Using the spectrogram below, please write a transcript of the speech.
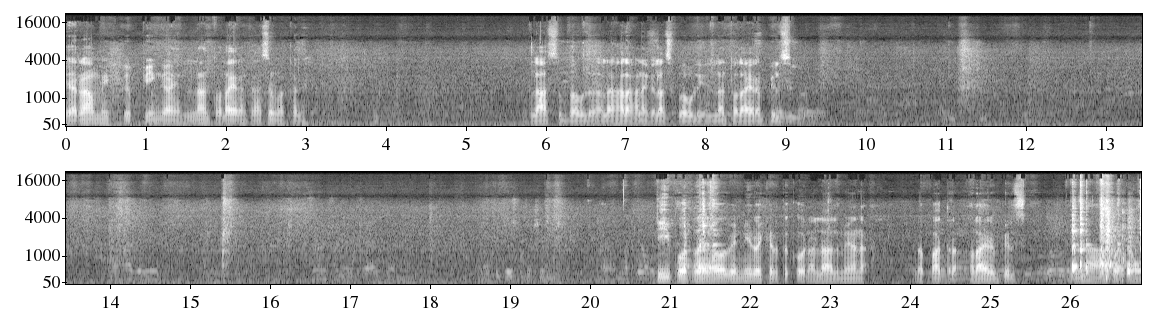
செராமிக்கு பீங்கா எல்லாம் தொள்ளாயிரம் காசு மக்கள். கிளாஸ் பவுலு அழக அழகான கிளாஸ் பவுலு எல்லாம் தொள்ளாயிரம் பீல்ஸ் டீ போடுறதோ வெந்நீர் வைக்கிறதுக்கோ நல்ல அருமையான இந்த பாத்திரம் தொள்ளாயிரம் பீல்ஸ் எல்லாம் ஆஃபர்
